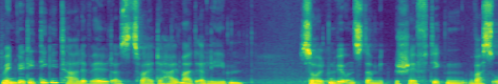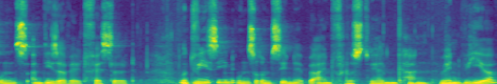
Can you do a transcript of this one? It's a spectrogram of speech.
Wenn wir die digitale Welt als zweite Heimat erleben, sollten wir uns damit beschäftigen, was uns an dieser Welt fesselt und wie sie in unserem Sinne beeinflusst werden kann, wenn wir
